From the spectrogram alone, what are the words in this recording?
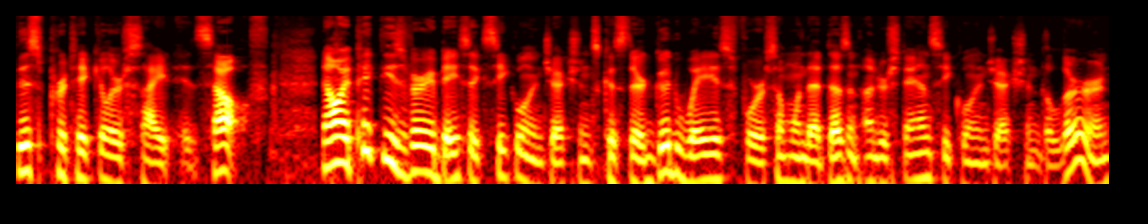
this particular site itself. Now I picked these very basic SQL injections because they're good ways for someone that doesn't understand SQL injection to learn.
